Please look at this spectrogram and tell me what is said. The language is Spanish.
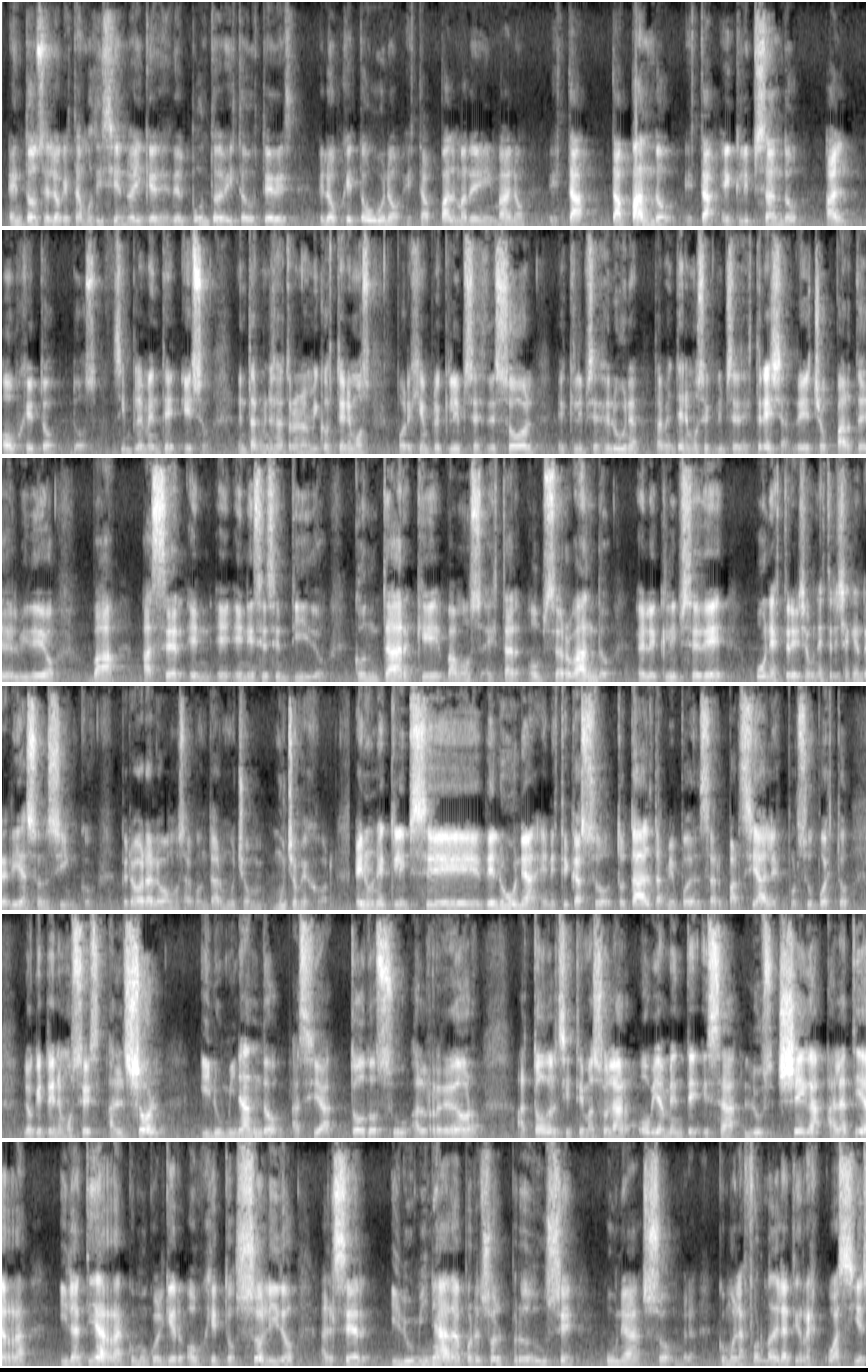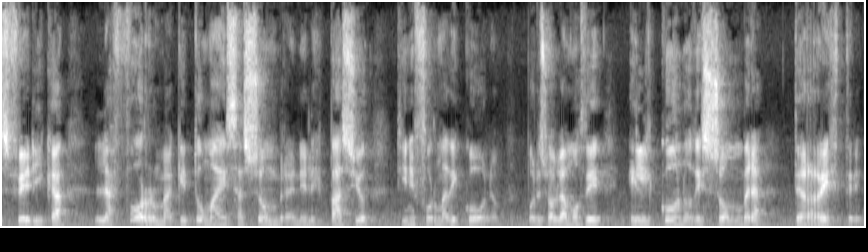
Entonces lo que estamos diciendo ahí que desde el punto de vista de ustedes, el objeto 1, esta palma de mi mano, está tapando, está eclipsando al objeto 2. Simplemente eso. En términos astronómicos tenemos, por ejemplo, eclipses de Sol, eclipses de Luna, también tenemos eclipses de estrellas. De hecho, parte del video va a ser en, en ese sentido. Contar que vamos a estar observando el eclipse de una estrella, una estrella que en realidad son cinco, pero ahora lo vamos a contar mucho, mucho mejor. En un eclipse de luna, en este caso total, también pueden ser parciales por supuesto, lo que tenemos es al Sol iluminando hacia todo su alrededor, a todo el sistema solar, obviamente esa luz llega a la Tierra y la Tierra, como cualquier objeto sólido, al ser iluminada por el Sol, produce una sombra. Como la forma de la Tierra es cuasi esférica, la forma que toma esa sombra en el espacio tiene forma de cono. Por eso hablamos de el cono de sombra terrestre.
